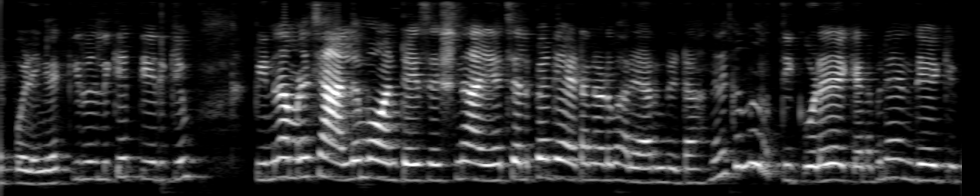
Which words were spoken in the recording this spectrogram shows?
എപ്പോഴെങ്കിലൊക്കെ ഇരുപതിലേക്ക് എത്തിയിരിക്കും. പിന്നെ നമ്മുടെ ചാനൽ മോണിറ്റൈസേഷൻ ആയ ചിലപ്പോൾ എന്റെ ഏട്ടനോട് പറയാറുണ്ട് കേട്ടോ നിനക്ക് നിർത്തിക്കൂടെ? ചോദിക്കാൻ. പിന്നെ എന്ത് ചോദിക്കും?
